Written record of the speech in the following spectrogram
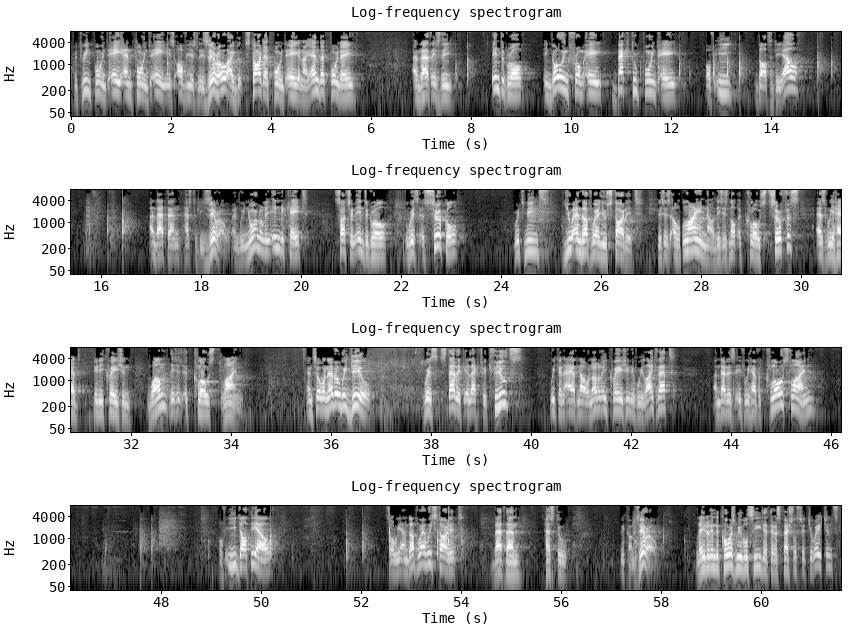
between point A and point A is obviously zero. I start at point A and I end at point A, and that is the integral in going from A back to point A of E dot dl and that then has to be zero. And we normally indicate such an integral with a circle, which means you end up where you started. This is a line now. This is not a closed surface as we had in equation one. This is a closed line. And so whenever we deal with static electric fields, we can add now another equation if we like that. And that is if we have a closed line of E dot dl. So we end up where we started. That then has to become zero. Later in the course, we will see that there are special situations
